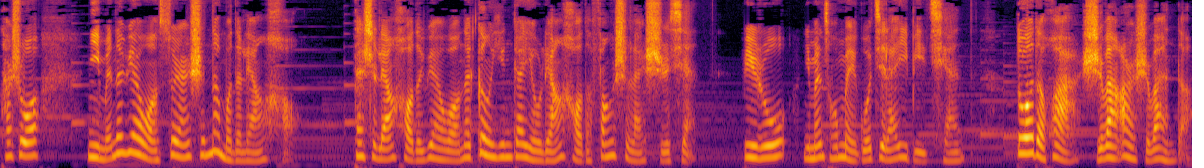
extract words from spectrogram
他说：“你们的愿望虽然是那么的良好，但是良好的愿望那更应该有良好的方式来实现。比如你们从美国寄来一笔钱，多的话十万二十万的，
